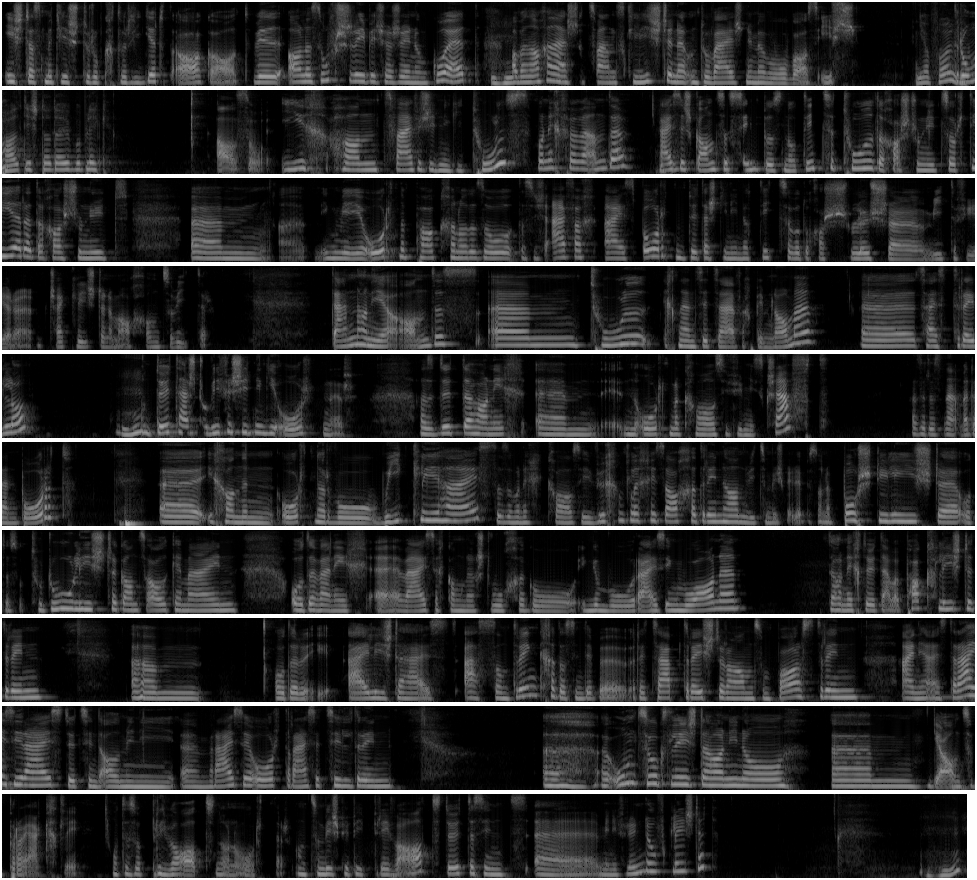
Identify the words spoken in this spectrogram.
ist, dass man die strukturiert angeht. Weil alles aufschreiben ist ja schön und gut, mhm. aber nachher hast du 20 Listen und du weißt nicht mehr, wo was ist. Ja, voll. Drum, Wie behaltest du da den Überblick? Also, ich habe zwei verschiedene Tools, die ich verwende. Mhm. Eins ist ganz ein simples Notizentool, da kannst du nicht sortieren, da kannst du nicht ähm, äh, irgendwie in Ordner packen oder so. Das ist einfach ein Board und dort hast du deine Notizen, die du kannst löschen, weiterführen, Checklisten machen und so weiter. Dann habe ich ein anderes ähm, Tool, ich nenne es jetzt einfach beim Namen, äh, das heißt Trello. Mhm. Und dort hast du wie verschiedene Ordner. Also dort habe ich ähm, einen Ordner quasi für mein Geschäft. Also das nennt man dann Board. Äh, ich habe einen Ordner, der Weekly heißt, also wo ich quasi wöchentliche Sachen drin habe, wie zum Beispiel eben so eine Postiliste oder so To-Do-Liste ganz allgemein. Oder wenn ich äh, weiss, ich gehe nächste Woche go irgendwo reise irgendwo an, dann habe ich dort auch eine Packliste drin. Ähm, oder eine Liste heisst Essen und Trinken, da sind eben Rezepte, Restaurants und Bars drin. Eine heißt Reisereis, dort sind all meine ähm, Reiseorte, Reiseziele drin. Äh, eine Umzugsliste habe ich noch. Ähm, ja, und so Projekte. oder so privat noch einen Ordner. Und zum Beispiel bei privat, dort sind äh, meine Freunde aufgelistet. Mhm.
